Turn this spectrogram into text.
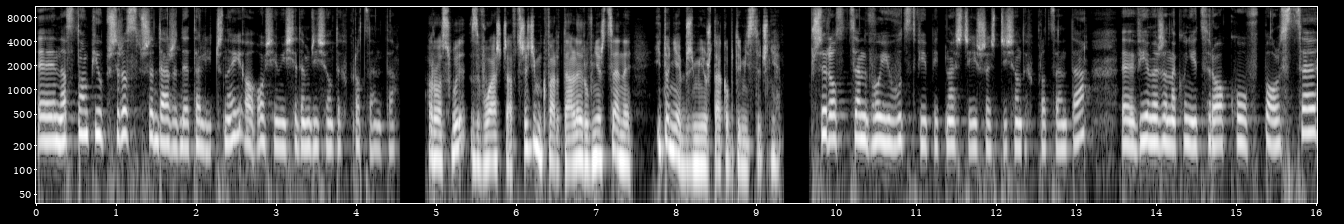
e, nastąpił przyrost sprzedaży detalicznej o 8,7%. Rosły, zwłaszcza w trzecim kwartale, również ceny i to nie brzmi już tak optymistycznie. Przyrost cen w województwie 15,6%. E, Wiemy, że na koniec roku w Polsce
